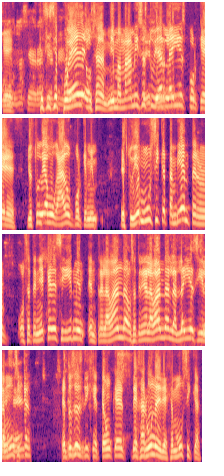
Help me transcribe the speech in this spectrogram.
que, No, gracias, que sí se eh. puede. O sea, mi mamá me hizo Sí, estudiar sí. leyes porque yo estudié abogado, porque mi- estudié música también, pero, o sea, tenía que decidir mi- entre la banda, o sea, tenía la banda, las leyes y Sí, la música. Entonces dije, tengo que dejar una y dejé música.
